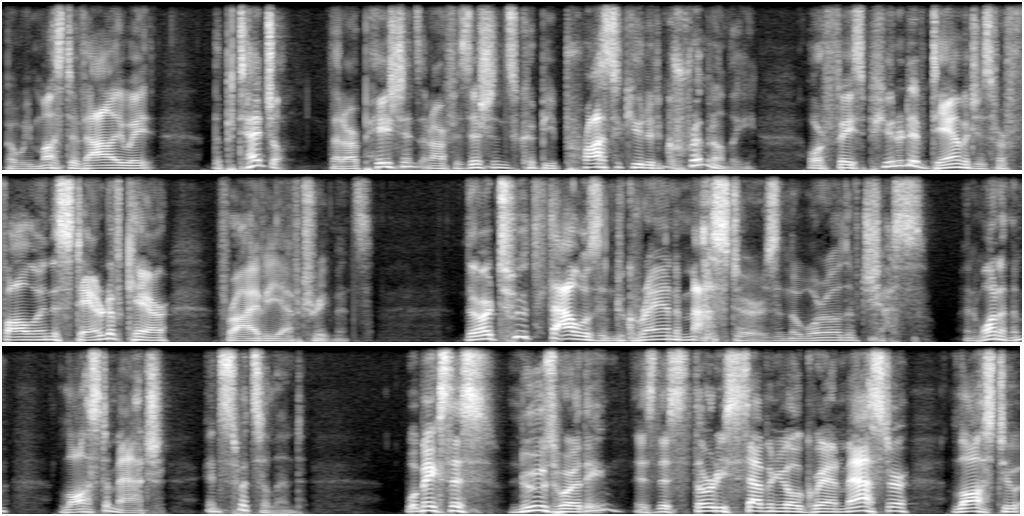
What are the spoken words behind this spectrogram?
but we must evaluate the potential that our patients and our physicians could be prosecuted criminally or face punitive damages for following the standard of care for IVF treatments. There are 2,000 grand masters in the world of chess and one of them lost a match in Switzerland. What makes this newsworthy is this 37 year old Grandmaster lost to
